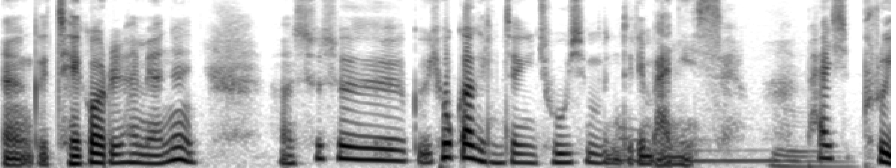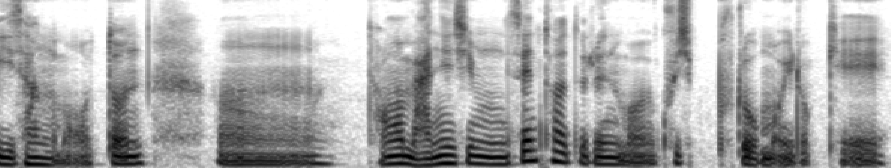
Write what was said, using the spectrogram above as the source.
아, 그 제거를 하면은 어, 수술 그 효과 굉장히 좋으신 분들이 많이 있어요. 음. 80% 이상 뭐 어떤 어 경험 많으신 센터들은 뭐 90%뭐 이렇게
